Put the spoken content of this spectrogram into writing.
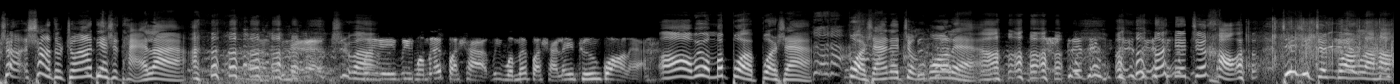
上上到中央电视台了，对，是吧？为为我们博山，为我们博山人争光了。哦，为我们博博山博山的争光了啊！对对对对，哎呀，真好，真是争光了哈！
